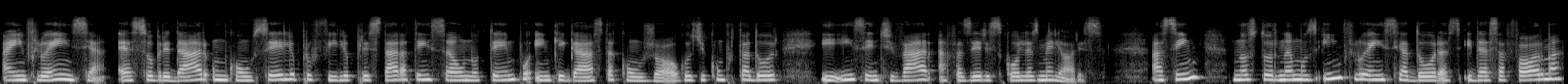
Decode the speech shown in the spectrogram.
A influência é sobre dar um conselho para o filho prestar atenção no tempo em que gasta com jogos de computador e incentivar a fazer escolhas melhores. Assim, nos tornamos influenciadoras e dessa forma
